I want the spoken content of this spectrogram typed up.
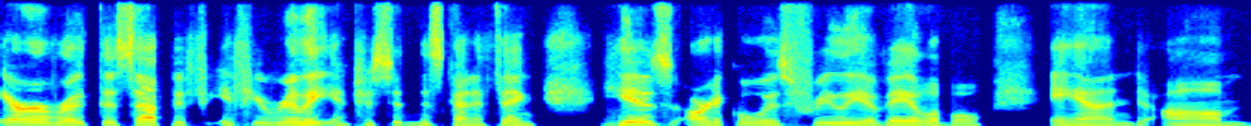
Ara wrote this up. If, if you're really interested in this kind of thing, his article is freely available. And um,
